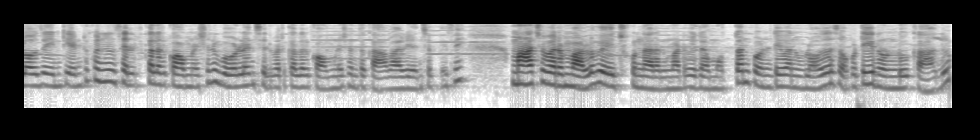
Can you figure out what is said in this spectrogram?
బ్లౌజ్ ఏంటి అంటే కొంచెం self colour combination gold and silver colour కాంబినేషన్తో కావాలి అని చెప్పేసి మాచవరం వాళ్ళు వేయించుకున్నారనమాట వీళ్ళ మొత్తం ట్వంటీ వన్ బ్లౌజెస్ ఒకటి రెండు కాదు.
